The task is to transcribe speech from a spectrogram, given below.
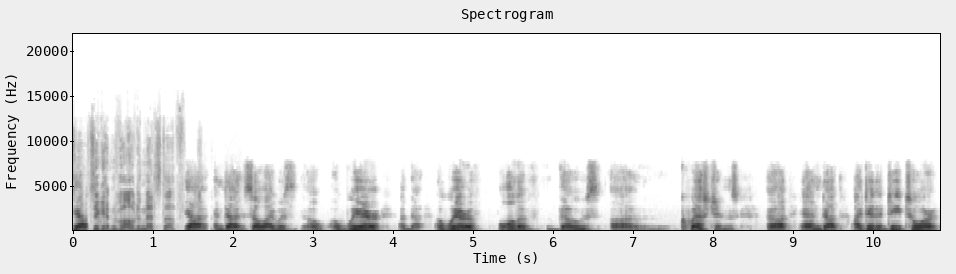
Yeah, to get involved in that stuff. Yeah, and so I was aware aware of all of those uh, questions. Uh, and uh, I did a detour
